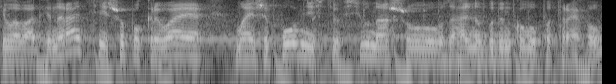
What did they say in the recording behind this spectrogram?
кВт генерації, що покриває майже повністю всю нашу загальнобудинкову потребу:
